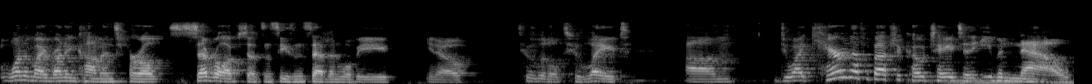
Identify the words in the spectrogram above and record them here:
one of my running comments for a, several episodes in season seven will be, you know, too little, too late. Um, do I care enough about Chakotay to even now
